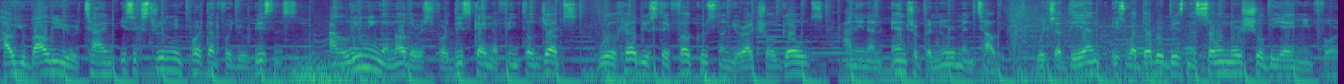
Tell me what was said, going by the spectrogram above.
How you value your time is extremely important for your business, and leaning on others for this kind of intel jobs will help you stay focused on your actual goals and in an entrepreneur mentality, which at the end is what every business owner should be aiming for.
